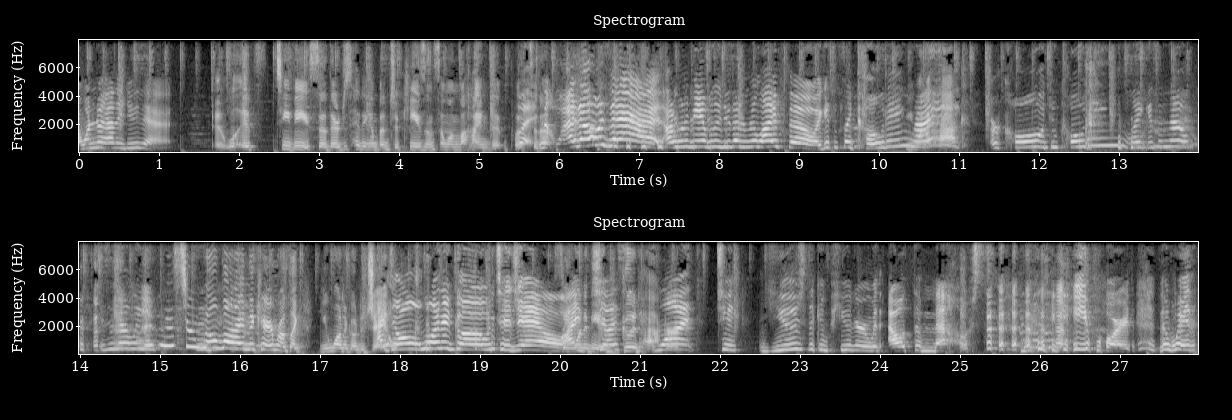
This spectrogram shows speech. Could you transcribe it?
I want to know how they do that. It, well, it's TV, so they're just hitting a bunch of keys and someone behind it puts But it no, up. I know that. I want to be able to do that in real life, though. I guess it's like coding, You right? want to hack? Or code, do coding? like, isn't that, isn't that what you? Mr. Will behind the camera was like, "You want to go to jail?" I don't want to go to jail. So you I wanna be a just good hacker. want to use the computer without the mouse, with the keyboard. The way,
